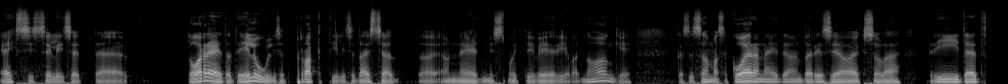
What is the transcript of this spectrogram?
ehk siis sellised äh, toredad elulised praktilised asjad äh, on need, mis motiveerivad, no ongi, kas seesama see koera näide on päris hea, eks ole, riided,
